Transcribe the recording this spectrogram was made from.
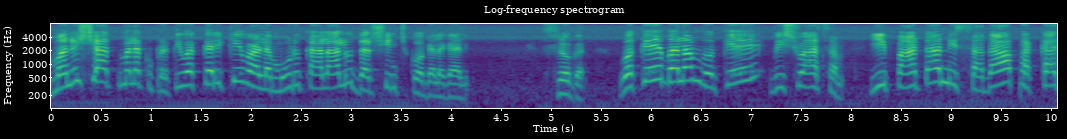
మనుష్యాత్మలకు ప్రతి ఒక్కరికి వాళ్ళ మూడు కాలాలు దర్శించుకోగలగాలి. స్లోగన్. ఒకే బలం ఒకే విశ్వాసం. ఈ పాఠాన్ని సదా పక్కా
